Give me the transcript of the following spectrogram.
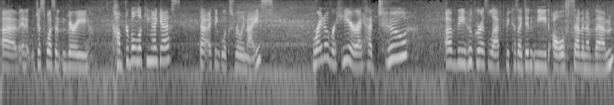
Um, and it just wasn't very comfortable looking, I guess. That I think looks really nice. Right over here, I had two of the heucheras left because I didn't need all seven of them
